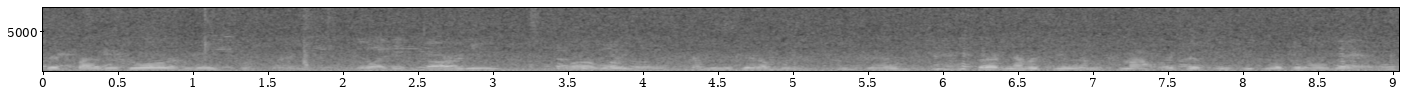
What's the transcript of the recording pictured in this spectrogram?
sit by the door and wait for Frank. Like a guarding type Well, like, I'm gonna get him when he's in. But I've never seen them come out like this and keep looking over at him.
